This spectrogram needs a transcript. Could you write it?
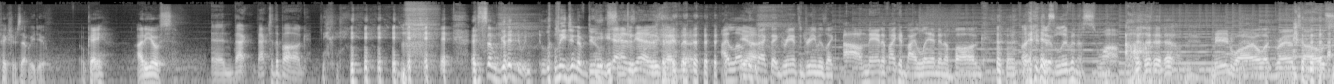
pictures that we do. Okay, adios. And back, back to the bog. It's some good Legion of Doom. Yes, syncing yes, noise like that. I love Yeah. the fact that Grant's dream is like, oh man, if I could buy land in a bog. I could just live in a swamp. Oh, man. Meanwhile, at Grant's house.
